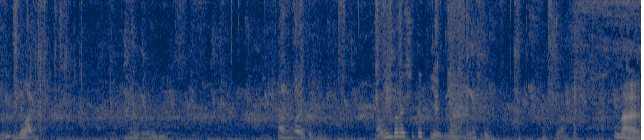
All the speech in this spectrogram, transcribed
м? Надівай. На руки вредні. А, надівай теж вредні. А він, до речі, такий, ну, не такий. Насправді. Да,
